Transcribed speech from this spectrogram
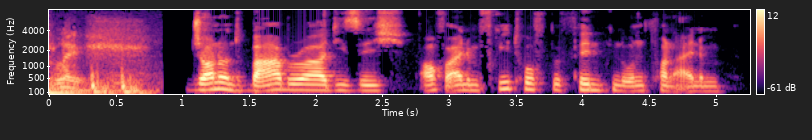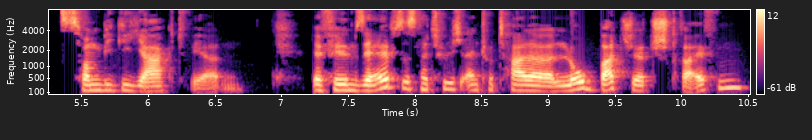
flesh. John und Barbara, die sich auf einem Friedhof befinden und von einem Zombie gejagt werden. Der Film selbst ist natürlich ein totaler Low-Budget-Streifen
